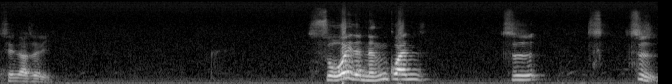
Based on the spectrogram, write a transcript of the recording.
先到这里。所谓的能观之智，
